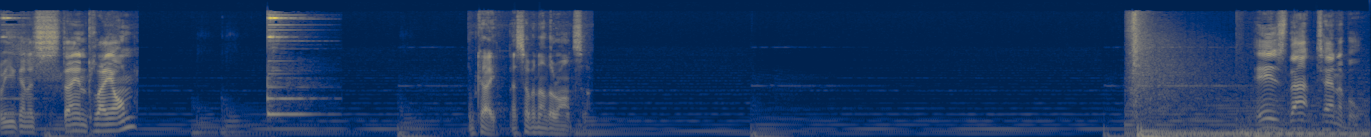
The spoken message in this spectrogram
Are you going to stay and play on? Okay, let's have another answer. Is that tenable?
